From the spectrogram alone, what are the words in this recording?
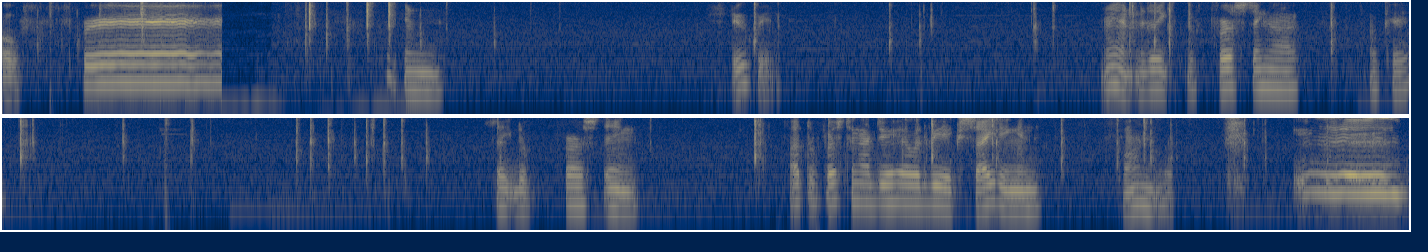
Oh frick freaking stupid. Man, like the first thing I... Okay. It's like the first thing... Thought the first thing I do here would be exciting and fun, but...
